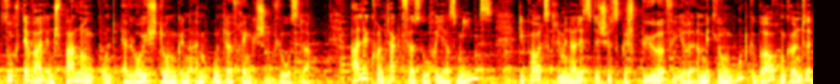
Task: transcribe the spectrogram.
sucht derweil Entspannung und Erleuchtung in einem unterfränkischen Kloster. Alle Kontaktversuche Jasmins, die Pauls kriminalistisches Gespür für ihre Ermittlungen gut gebrauchen könnte,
